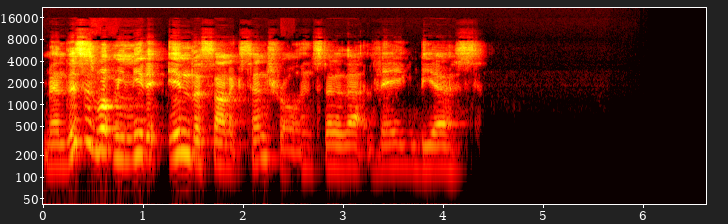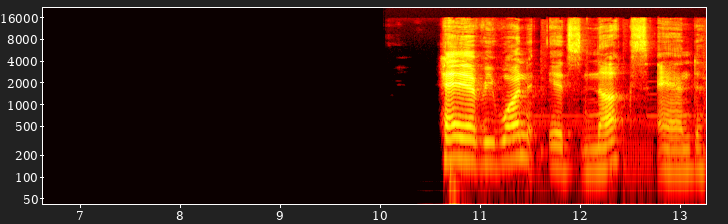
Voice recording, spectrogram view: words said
Man, this is what we needed in the Sonic Central instead of that vague BS. Hey everyone, it's Knux, and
